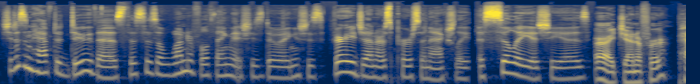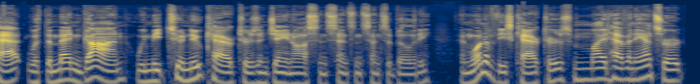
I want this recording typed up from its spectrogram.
She doesn't have to do this. This is a wonderful thing that she's doing. She's a very generous person, actually, as silly as she is. All right, Jennifer, Pat, with the men gone, we meet two new characters in Jane Austen's Sense and Sensibility, and one of these characters might have an answer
